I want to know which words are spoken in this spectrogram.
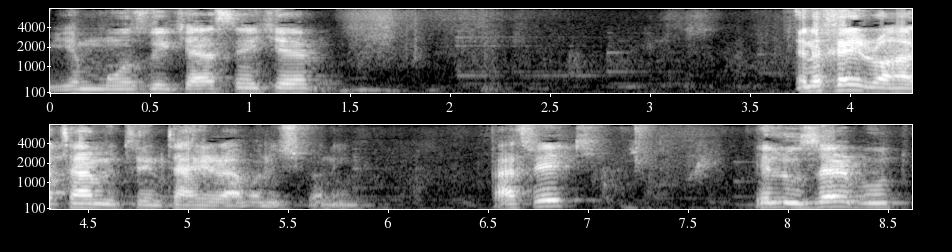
یه موضوعی که هست اینه که اینه خیلی راحت هم می‌تونیم تحریر روانیش کنیم. پاتریک یه لوزر بود.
